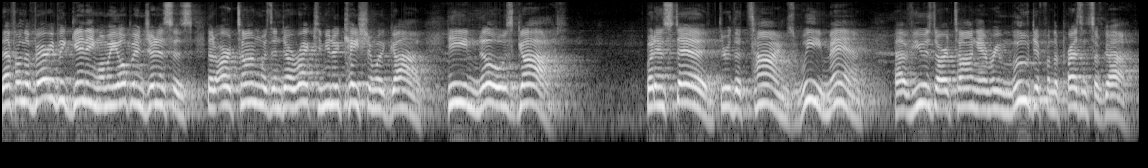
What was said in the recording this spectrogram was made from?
That from the very beginning, when we opened Genesis, that our tongue was in direct communication with God. He knows God. But instead, through the times, we, man, have used our tongue and removed it from the presence of God.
